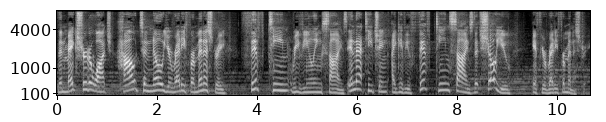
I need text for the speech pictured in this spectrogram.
then make sure to watch How to Know You're Ready for Ministry 15 Revealing Signs. In that teaching, I give you 15 signs that show you if you're ready for ministry.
